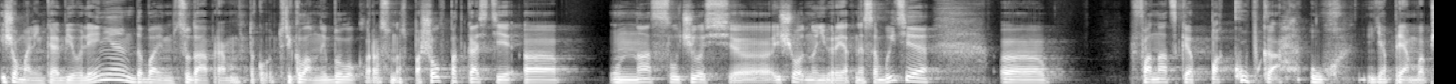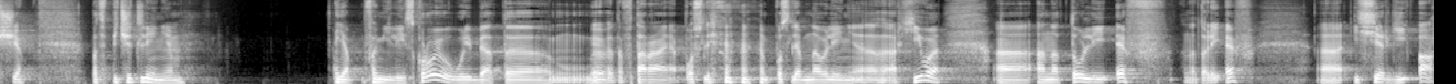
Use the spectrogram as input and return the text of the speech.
Еще маленькое объявление, добавим сюда прям такой вот рекламный блок, раз у нас пошел в подкасте. А, У нас случилось э, еще одно невероятное событие. Фанатская покупка. Ух, я прям вообще под впечатлением. Я фамилии скрою, у ребят э, это вторая после, после обновления архива. А, Анатолий Ф. Анатолий Ф. э, и Сергей А.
